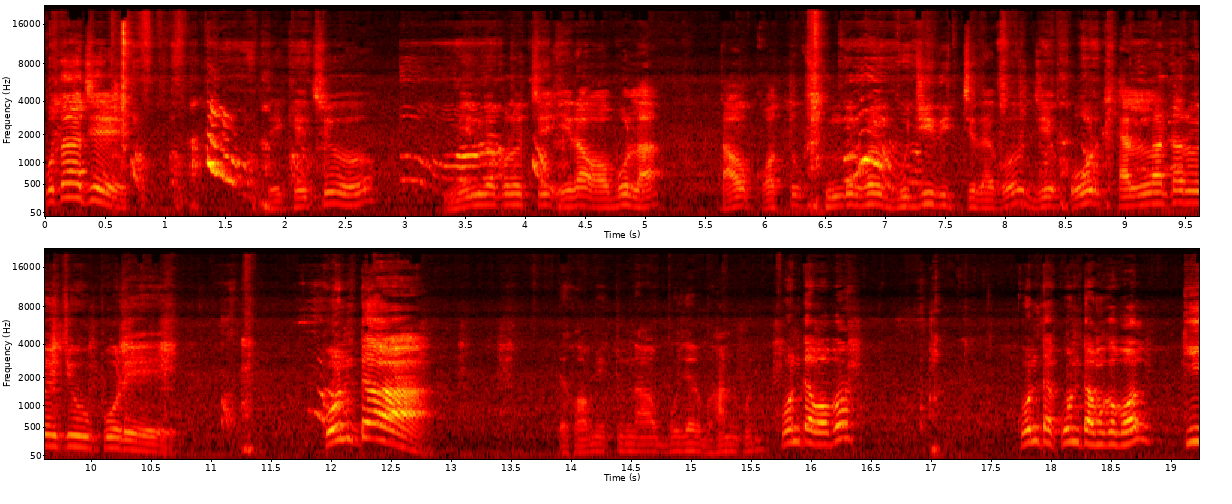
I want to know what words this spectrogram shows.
কোথায় আছে? দেখেছ? মেন ব্যাপার হচ্ছে এরা অবলা, তাও কত সুন্দরভাবে বুঝিয়ে দিচ্ছে দেখো যে ওর খেলনাটা রয়েছে উপরে। কোনটা? দেখো, আমি একটু না বোঝার ভান করি। কোনটা বাবা? কোনটা কোনটা আমাকে বল? কি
